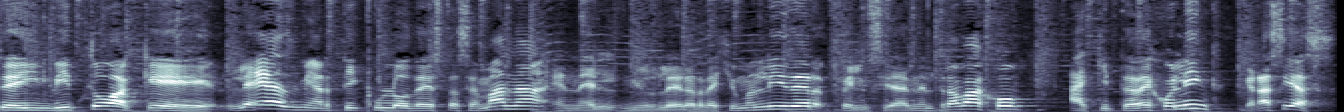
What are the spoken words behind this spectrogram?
Te invito a que leas mi artículo de esta semana en el newsletter de Human Leader, Felicidad en el Trabajo. Aquí te dejo el link. Gracias.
